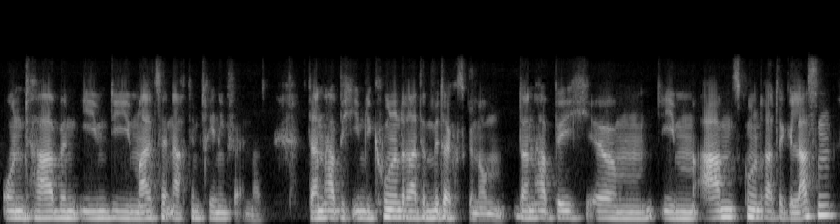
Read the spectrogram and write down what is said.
und haben ihm die Mahlzeit nach dem Training verändert. Dann habe ich ihm die Kohlenhydrate mittags genommen. Dann habe ich ähm, ihm abends Kohlenhydrate gelassen.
